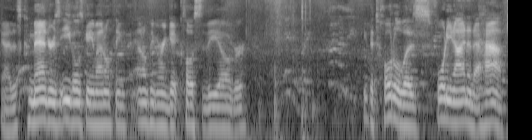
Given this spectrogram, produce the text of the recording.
Yeah, this Commanders Eagles game, I don't think I don't think we're gonna get close to the over. Think the total was 49 and a half.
